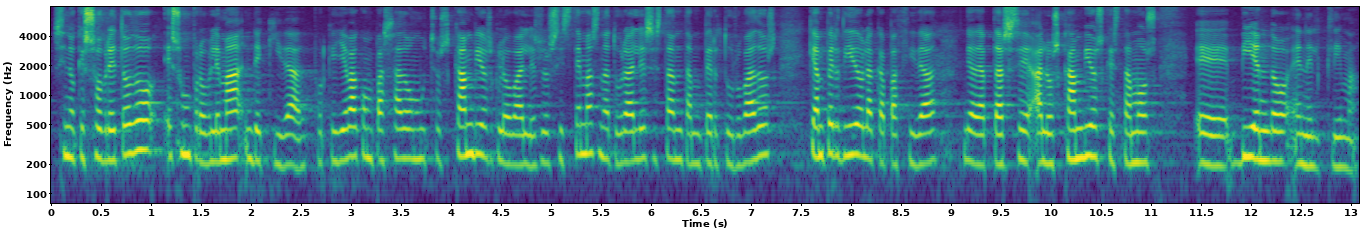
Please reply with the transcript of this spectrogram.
sino que sobre todo es un problema de equidad, porque lleva compasado muchos cambios globales. Los sistemas naturales están tan perturbados que han perdido la capacidad de adaptarse a los cambios que estamos eh, viendo en el clima.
